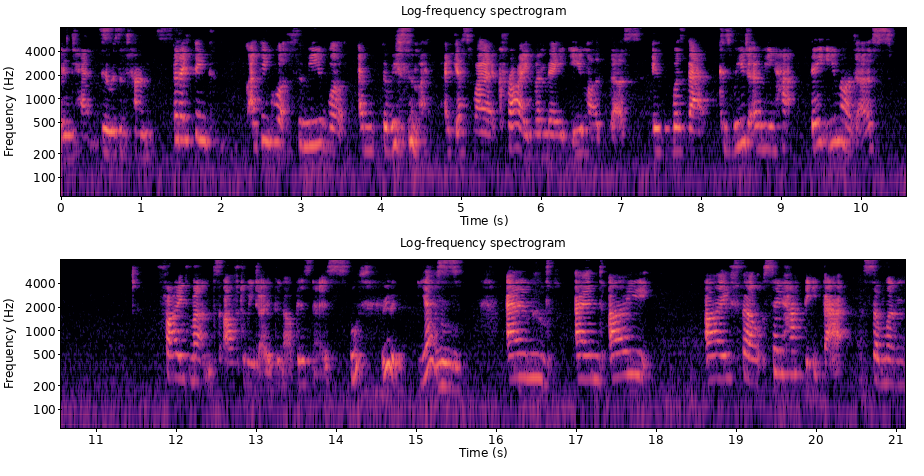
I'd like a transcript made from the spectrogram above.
intense. It was intense. But I think, I think what for me, what and the reason I, I guess why I cried when they emailed us, it was that because we'd only had they emailed us five months after we'd opened our business. Oh, really? Yes, Mm. and and I I felt so happy that someone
